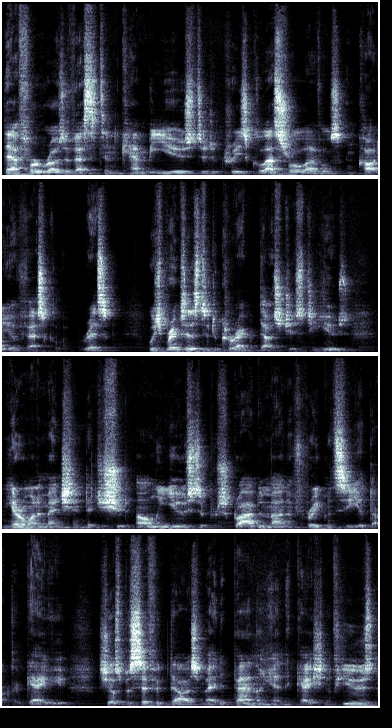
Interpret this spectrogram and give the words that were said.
Therefore, rosuvastatin can be used to decrease cholesterol levels and cardiovascular risk. Which brings us to the correct dosages to use. And here I want to mention that you should only use the prescribed amount and frequency your doctor gave you. So your specific dose may depend on your indication of use,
